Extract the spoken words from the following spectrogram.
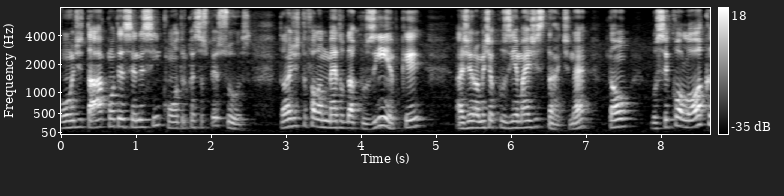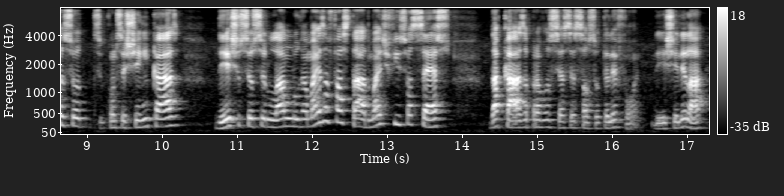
onde está acontecendo esse encontro com essas pessoas. Então a gente está falando método da cozinha porque a, geralmente a cozinha é mais distante, né? Então você coloca seu, quando você chega em casa, deixa o seu celular no lugar mais afastado, mais difícil acesso da casa para você acessar o seu telefone. Deixa ele lá.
